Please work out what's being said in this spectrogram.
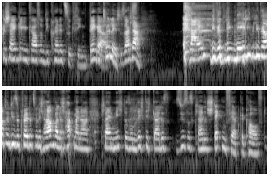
Geschenke gekauft, um die Credits zu kriegen. Digga, Natürlich, du sagst, klar. Nein, liebe, liebe, nee, liebe Liberta, diese Credits will ich haben, weil ich habe meiner kleinen Nichte so ein richtig geiles, süßes, kleines Steckenpferd gekauft.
